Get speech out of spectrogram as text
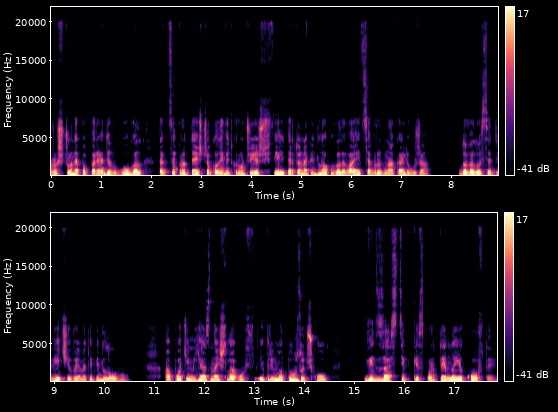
Про що не попередив Google, так це про те, що коли відкручуєш фільтр, то на підлогу виливається брудна калюжа. Довелося двічі вимити підлогу. А потім я знайшла у фільтрі мотузочку від застіпки спортивної кофти.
